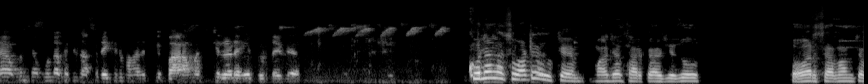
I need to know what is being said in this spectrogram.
त्या आपण त्या मुलाखतीत असं देखील म्हणाले की बारामतीची लढाई हे दुर्दैवी कोणाला असं वाटेल की माझ्यासारखा जे जो पवार साहेबांच्या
